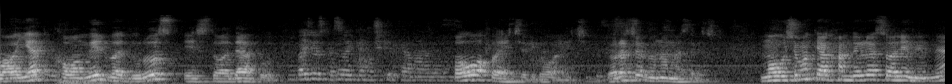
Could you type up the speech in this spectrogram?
باید کامل و درست استاده بود. بجز کسایی که مشکل کمر خب آخواه چی؟ دیگه چی؟ درست شد اونا مسئله چی؟ ما و شما که الحمدلله سالمیم نه؟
